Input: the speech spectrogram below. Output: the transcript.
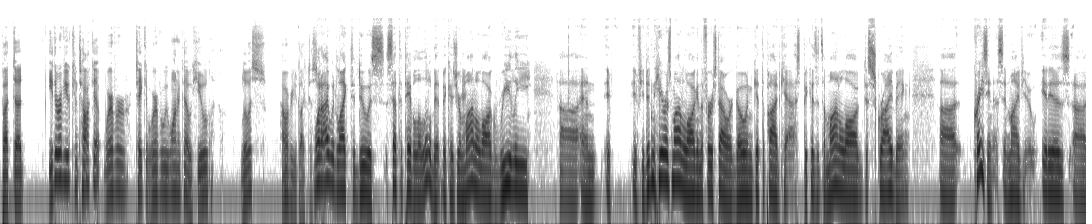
But uh, either of you can talk it wherever, take it wherever we want to go. Hugh, Louis, however you'd like to. Start. What I would like to do is set the table a little bit because your okay. monologue really, uh, and if if you didn't hear his monologue in the first hour, go and get the podcast because it's a monologue describing uh, craziness, in my view. It is uh,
